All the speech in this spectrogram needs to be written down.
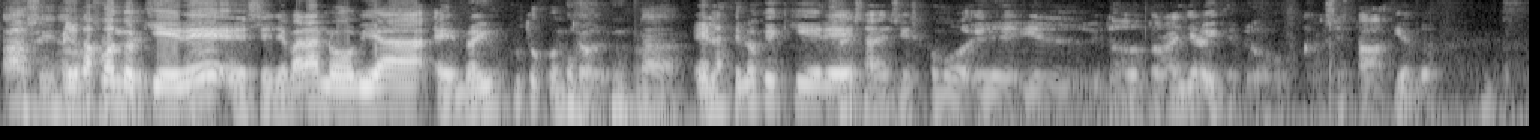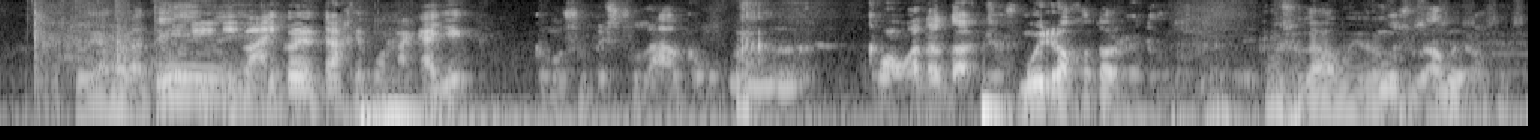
Ah, sí, no, él va sí, cuando sí. quiere, eh, se lleva a la novia, eh, no hay un puto control. Nada. Él hace lo que quiere, Sí. ¿sabes? Y es como, y el y el doctor Angelo dice, pero ¿qué se estaba haciendo? Estudiando latín. y va ahí con el traje por la calle, como súper sudado, como, como cuando todo, es muy rojo todo el rato. Muy sudado, muy rojo. Muy sudado, muy sí, rojo. sí, sí.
